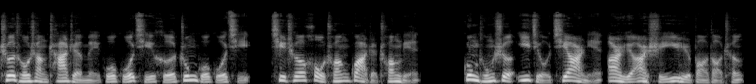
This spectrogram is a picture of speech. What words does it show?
车头上插着美国国旗和中国国旗，汽车后窗挂着窗帘。共同社一九七二年二月二十一日报道称。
